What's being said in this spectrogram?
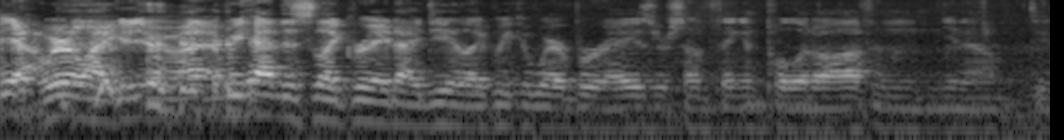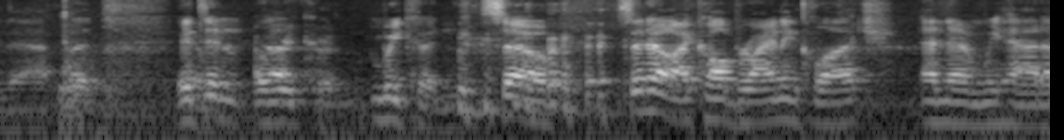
yeah, we were like, we had this like great idea, like we could wear berets or something and pull it off, and you know, do that. But it didn't. We uh, couldn't. We couldn't. So, so no, I called Brian and Clutch, and then we had a,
